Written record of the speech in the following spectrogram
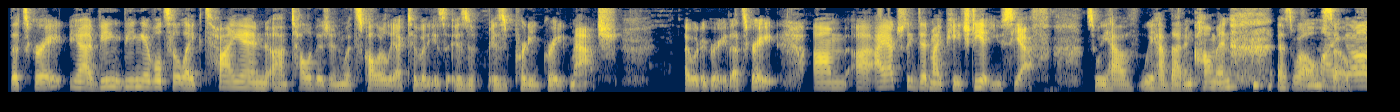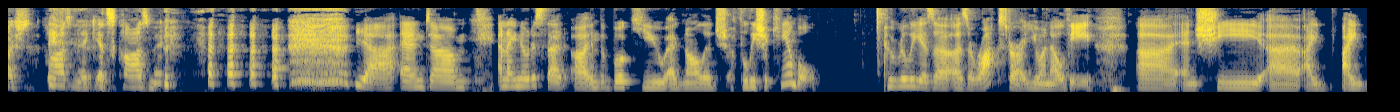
That's great. Yeah, being being able to like tie in uh, television with scholarly activities is is a pretty great match. I would agree. That's great. Um, uh, I actually did my PhD at UCF, so we have we have that in common as well. Oh my so. gosh, cosmic! it's cosmic. yeah, and um, and I noticed that uh, in the book you acknowledge Felicia Campbell, who really is a, as a rock star at UNLV, uh, and she uh, I I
